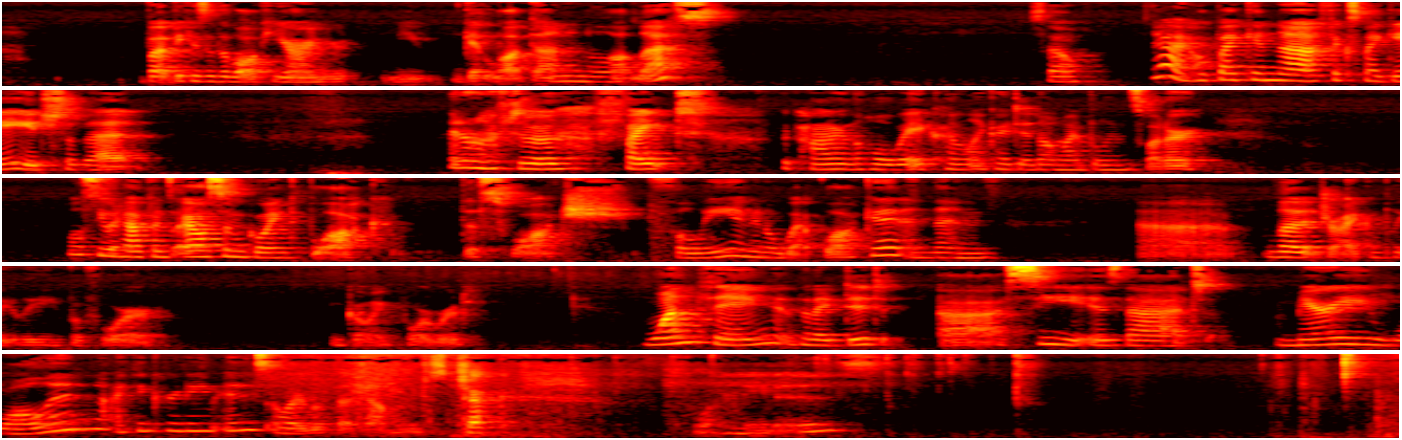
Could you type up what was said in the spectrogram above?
but because of the bulky yarn, you get a lot done and a lot less. So yeah, I hope I can uh, fix my gauge so that I don't have to fight the pattern the whole way, kind of like I did on my balloon sweater. We'll see what happens. I also am going to block the swatch fully. I'm gonna wet block it and then uh, let it dry completely before going forward. One thing that I did uh, see is that Mary Wallen, I think her name is. Oh, I wrote that down. Let me just check what her name is.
